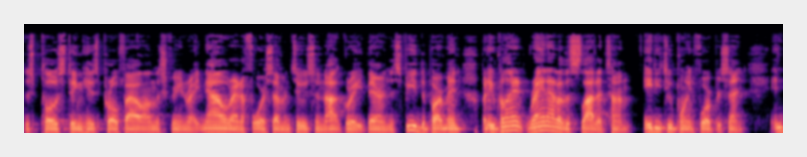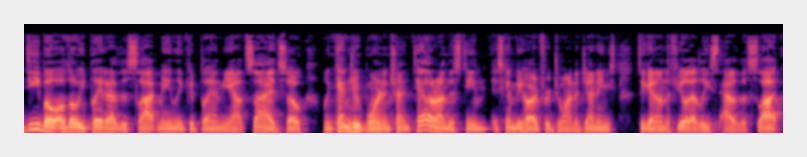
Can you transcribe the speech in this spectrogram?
Just posting his profile on the screen right now. Ran a 4.72, so not great there in the speed department, but he ran out of the slot a ton, 82.4%. And Deebo, although he played out of the slot, mainly could play on the outside. So when Kendrick Bourne and Trent Taylor on this team, it's going to be hard for Jauan Jennings to get on the field at least out of the slot,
